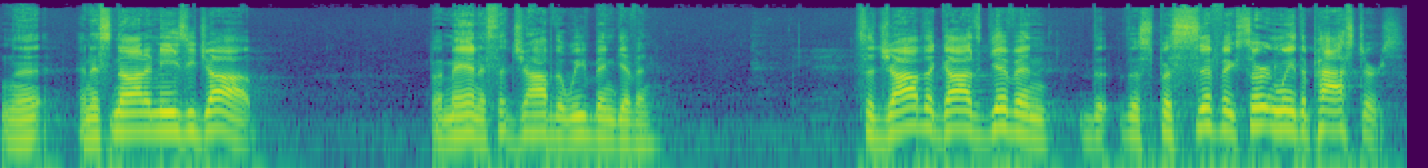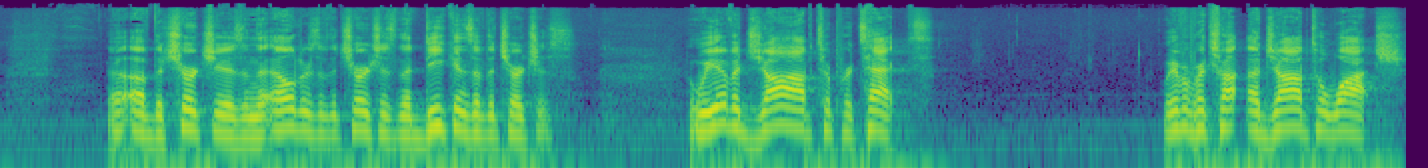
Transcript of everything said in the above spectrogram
And it's not an easy job. But man, it's the job that we've been given. It's a job that God's given the, the specific, certainly the pastors uh, of the churches and the elders of the churches and the deacons of the churches. We have a job to protect. We have a, a job to watch.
